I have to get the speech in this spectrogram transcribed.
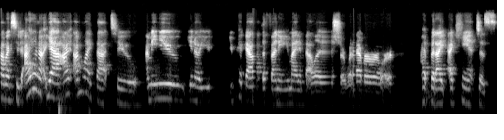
comics. I don't know. Yeah, I, I'm like that too. I mean, you you know you you pick out the funny. You might embellish or whatever, or I, but I I can't just.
